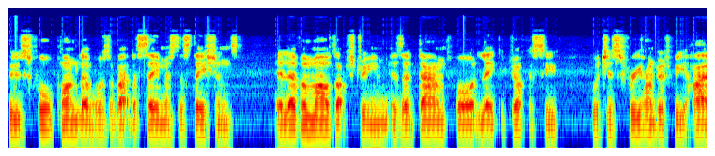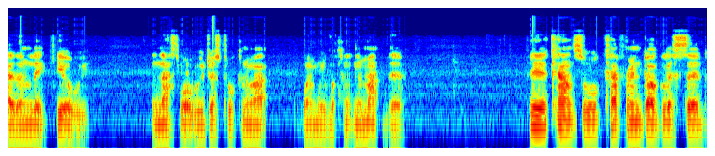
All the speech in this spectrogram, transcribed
whose full pond level is about the same as the station's. 11 miles upstream is a dam for Lake Jocassee, which is 300 feet higher than Lake Keowee. And that's what we are just talking about when we're looking at the map there. PEER Counsel Catherine Douglas said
